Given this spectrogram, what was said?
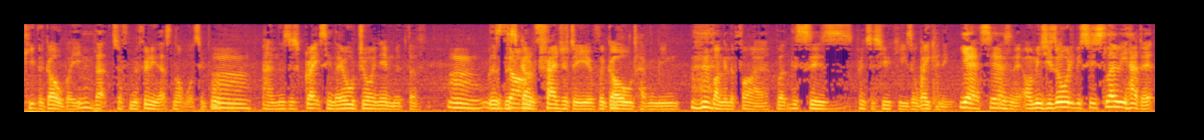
keep the gold, but he, Mm. that to Mifune, that's not what's important. Mm, And there's this great scene. They all join in with the. mm, There's the this kind of tragedy of the gold having been flung in the fire, but this is Princess Yuki's awakening, yes, yes. isn't it? I mean, she's already she's slowly had it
